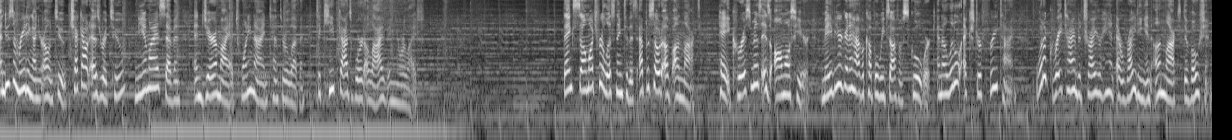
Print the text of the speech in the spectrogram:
And do some reading on your own too. Check out Ezra 2, Nehemiah 7, and Jeremiah 29 10 through 11 to keep God's Word alive in your life. Thanks so much for listening to this episode of Unlocked. Hey, Christmas is almost here. Maybe you're going to have a couple weeks off of schoolwork and a little extra free time. What a great time to try your hand at writing an unlocked devotion.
